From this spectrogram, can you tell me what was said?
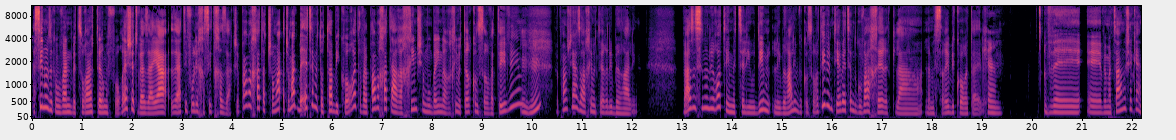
עשינו את זה כמובן בצורה יותר מפורשת, וזה היה, היה תפעול יחסית חזק. שפעם אחת את שומעת, את שומעת בעצם את אותה ביקורת, אבל פעם אחת הערכים שמובעים הם ערכים יותר קונסרבטיביים, מהמם. ופעם שנייה זה ערכים יותר ליברליים. ואז ניסינו לראות אם אצל יהודים ליברליים וקונסרבטיביים תהיה בעצם תגובה אחרת למסרי ביקורת האלה. כן. ו, uh, ומצאנו שכן.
